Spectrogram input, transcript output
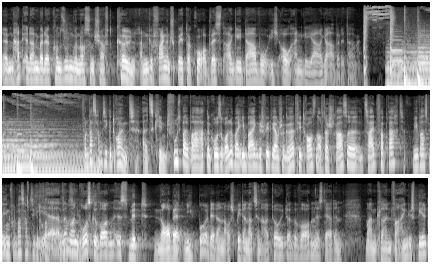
ähm, hat er dann bei der Konsumgenossenschaft Köln angefangen, später Coop West AG, da wo ich auch einige Jahre gearbeitet habe. Von was haben Sie geträumt als Kind? Fußball war, hat eine große Rolle bei Ihnen beiden gespielt. Wir haben schon gehört, viel draußen auf der Straße Zeit verbracht. Wie war es bei Ihnen? Von was haben Sie geträumt? Ja, wenn man groß geworden ist mit Norbert Niebuhr, der dann auch später Nationaltorhüter geworden ist, der hat in meinem kleinen Verein gespielt,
